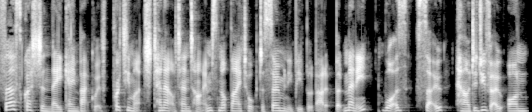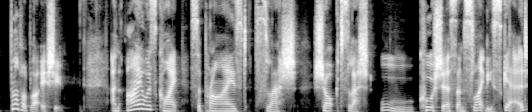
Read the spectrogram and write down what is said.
first question they came back with, pretty much 10 out of 10 times, not that I talked to so many people about it, but many, was So, how did you vote on blah, blah, blah issue? And I was quite surprised, slash, shocked, slash, ooh, cautious, and slightly scared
